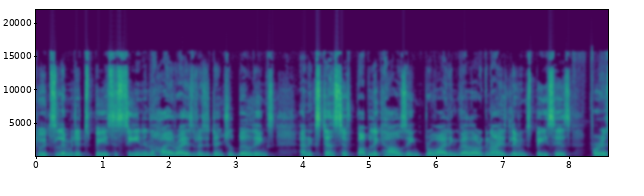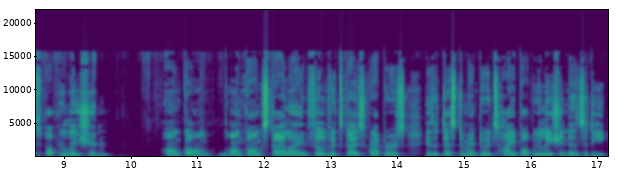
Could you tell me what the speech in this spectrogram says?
to its limited space is seen in the high rise residential buildings and extensive public housing, providing well organized living spaces for its population. Hong Kong. Hong Kong's skyline, filled with skyscrapers, is a testament to its high population density,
